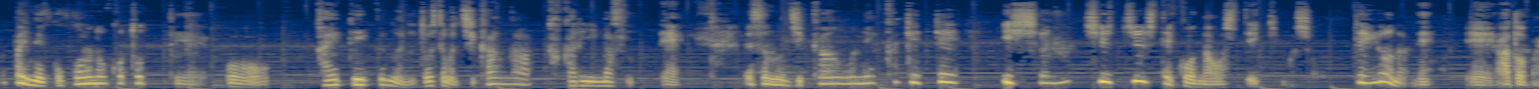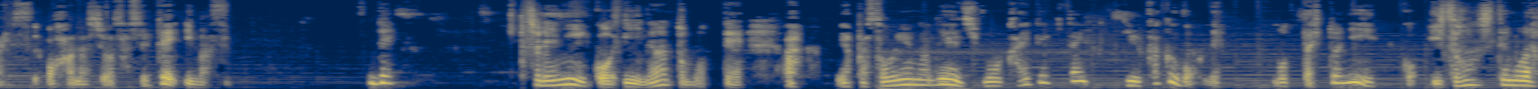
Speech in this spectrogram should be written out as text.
やっぱりね、心のことって、こう、変えていくのにどうしても時間がかかりますので、でその時間をね、かけて一緒に集中してこう直していきましょうっていうようなね、えー、アドバイス、お話をさせています。で、それにこういいなと思って、あ、やっぱそういうので自分を変えていきたいっていう覚悟をね、持った人にこう依存してもら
